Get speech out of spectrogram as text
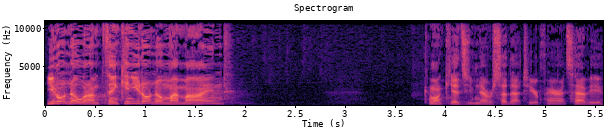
You don't know what I'm thinking. You don't know my mind. Come on, kids, you've never said that to your parents, have you?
